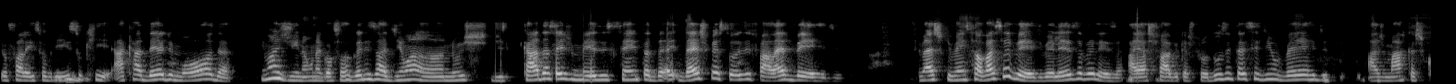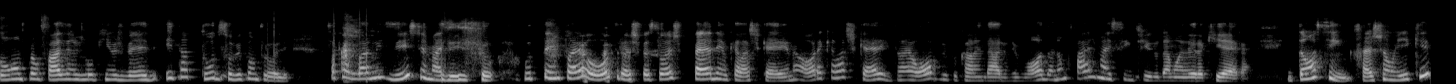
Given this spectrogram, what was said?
eu falei sobre isso, uhum. que a cadeia de moda Imagina um negócio organizadinho há anos, de cada seis meses senta dez pessoas e fala, é verde. Semestre que vem só vai ser verde, beleza? Beleza. Aí as fábricas produzem tecidinho verde, as marcas compram, fazem os lookinhos verdes e tá tudo sob controle. Só que agora não existe mais isso. O tempo é outro, as pessoas pedem o que elas querem na hora que elas querem. Então é óbvio que o calendário de moda não faz mais sentido da maneira que era. Então, assim, Fashion Week,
